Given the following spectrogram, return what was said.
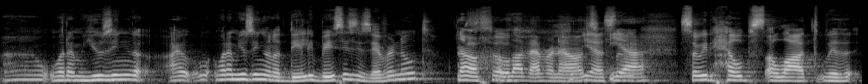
what I'm using, I, what I'm using on a daily basis is Evernote. Oh, so, I love Evernote. Yeah, so yeah. It, so it helps a lot with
